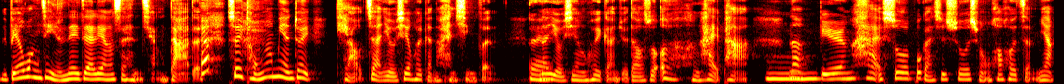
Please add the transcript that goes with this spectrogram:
你不要忘记你的内在力量是很强大的，所以同样面对挑战，有些人会感到很兴奋。那有些人会感觉到说，呃，很害怕。嗯那别人害说，不管是说什么话或怎么样，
